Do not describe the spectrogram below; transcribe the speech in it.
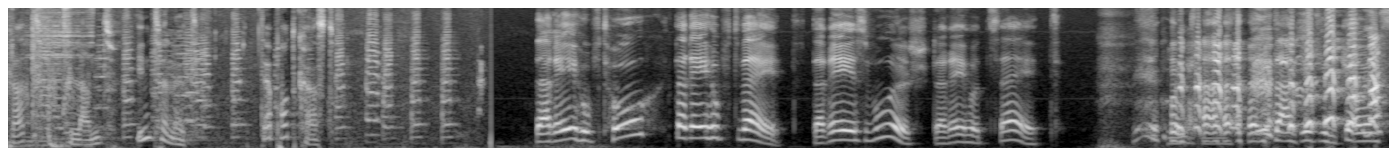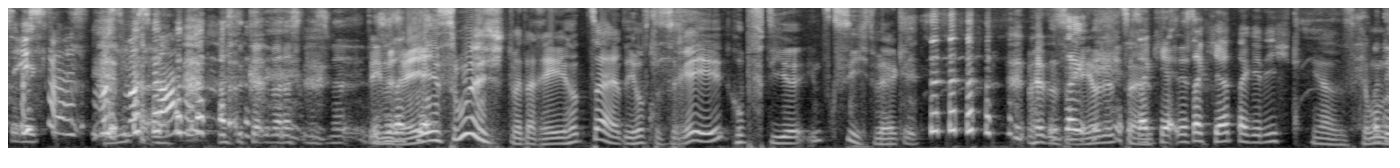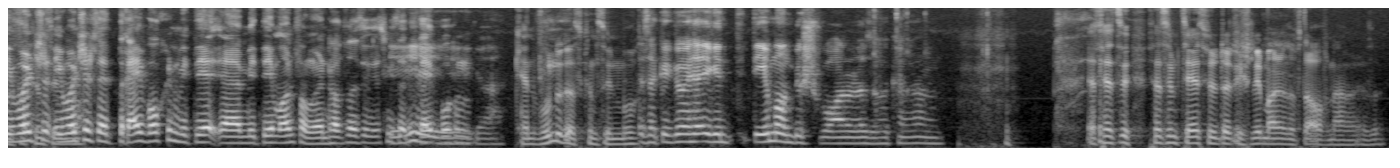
Stadt, Land, Internet. Der Podcast. Der Reh hupft hoch, der Reh hupft weit. Der Reh ist wurscht, der Reh hat Zeit. Und da, und damit willkommen Was ist das? Was, was war das? Hast du gerade über das. das Dem Reh ist wurscht, weil der Reh hat Zeit. Ich hoffe, das Reh hupft dir ins Gesicht wirklich. weil das, Das ist ein, Reh hat das ein, Zeit. Das ist ein Kärntner Gedicht. Ja, das kann man Und ich das wollte schon, ich wollte schon seit drei Wochen mit, der, äh, mit dem anfangen und habe das jetzt schon seit drei Wochen. Ja. Kein Wunder, dass keinen Sinn macht. Es hat gegen irgendeinen Dämon beschworen oder so, keine Ahnung. Es hört sich das hört sich im CS wieder deutlich schlimmer an als auf der Aufnahme. Also.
